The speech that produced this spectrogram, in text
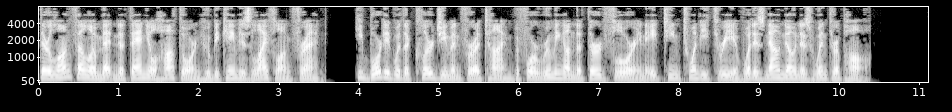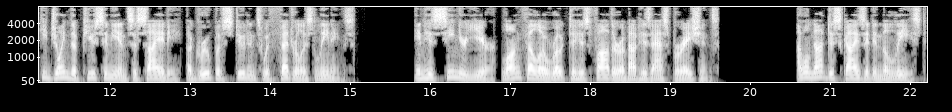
There Longfellow met Nathaniel Hawthorne who became his lifelong friend. He boarded with a clergyman for a time before rooming on the third floor in 1823 of what is now known as Winthrop Hall. He joined the Peucinian Society, a group of students with Federalist leanings. In his senior year, Longfellow wrote to his father about his aspirations, I will not disguise it in the least,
